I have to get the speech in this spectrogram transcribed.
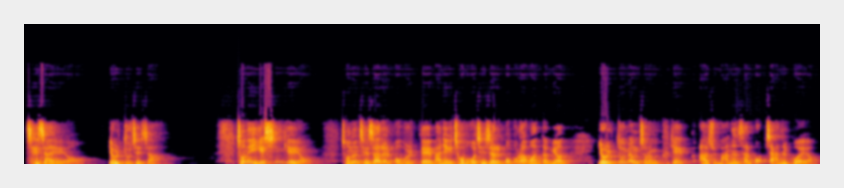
제자예요. 열두 제자. 저는 이게 신기해요. 저는 제자를 뽑을 때 만약에 저보고 제자를 뽑으라고 한다면 12명처럼 그게 아주 많은 사람 뽑지 않을 거예요.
